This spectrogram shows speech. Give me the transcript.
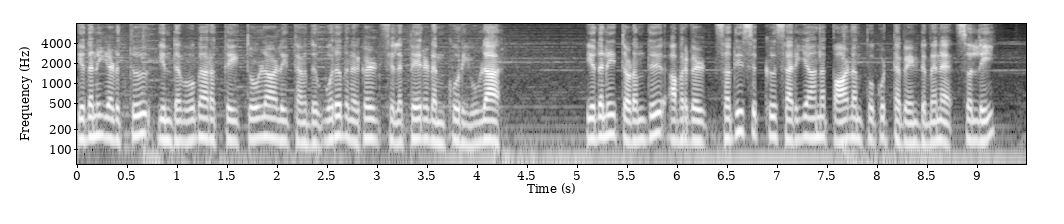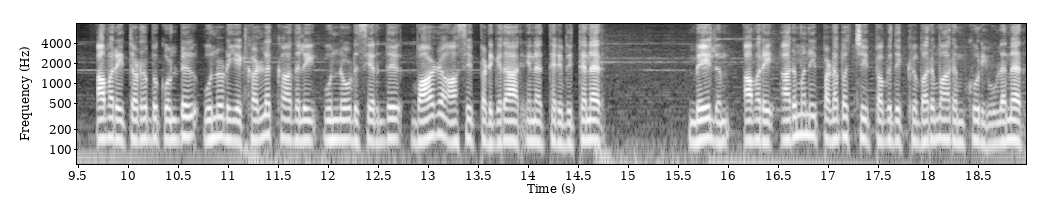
இதனையடுத்து இந்த விவகாரத்தை தொழிலாளி தனது உறவினர்கள் சில பேரிடம் கூறியுள்ளார். இதனைத் தொடர்ந்து அவர்கள் சதீஷுக்கு சரியான பாடம் புகுட்ட வேண்டுமென சொல்லி அவரை தொடர்பு கொண்டு உன்னுடைய கள்ளக்காதலை உன்னோடு சேர்ந்து வாழ ஆசைப்படுகிறார் என தெரிவித்தனர். மேலும் அவரை அருமனை படபச்சை பகுதிக்கு வருமாறும் கூறியுள்ளனர்.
